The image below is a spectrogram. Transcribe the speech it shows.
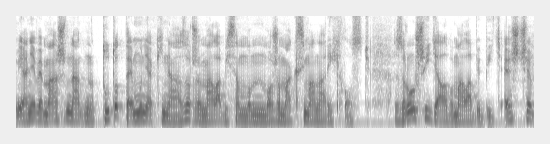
ja neviem, máš na, na túto tému nejaký názor, že mala by sa možno maximálna rýchlosť zrušiť, alebo mala by byť ešte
